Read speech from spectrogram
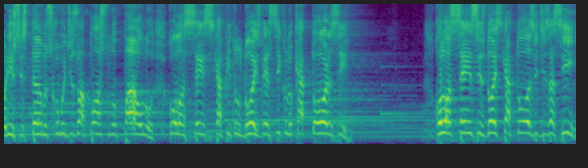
Por isso estamos, como diz o apóstolo Paulo, Colossenses capítulo 2, versículo 14. Colossenses 2,14 diz assim:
